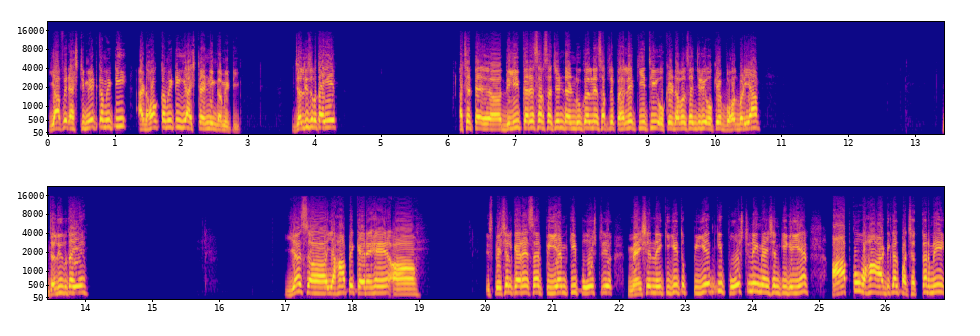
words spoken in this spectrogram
या फिर estimate committee ad hoc committee या स्टैंडिंग कमिटी जल्दी से बताइए। अच्छा दिलीप करे, सर, सचिन तेंदुलकर ने सबसे पहले की थी। ओके डबल सेंचुरी ओके बहुत बढ़िया। जल्दी से बताइए। यस यहाँ यहाँ पे कह रहे हैं स्पेशल uh, कह रहे हैं सर पीएम की पोस्ट मेंशन नहीं की गई तो पीएम की पोस्ट नहीं मेंशन की गई है। आपको वहाँ आर्टिकल 75 में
